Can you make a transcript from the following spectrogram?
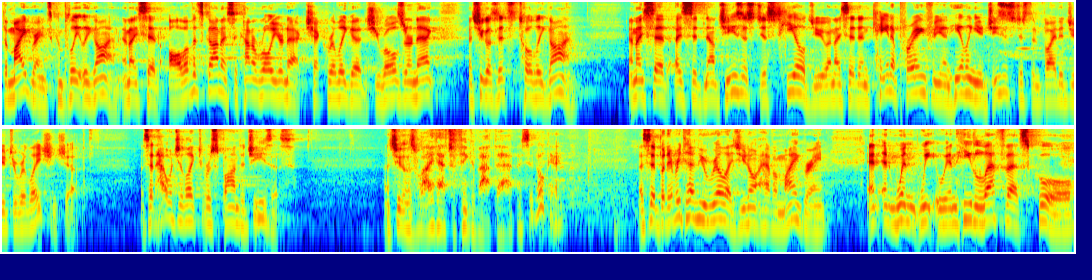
The migraine's completely gone. And I said, All of it's gone? I said, Kind of roll your neck, check really good. She rolls her neck and she goes, It's totally gone. And I said, I said, now Jesus just healed you. And I said, in Cana praying for you and healing you, Jesus just invited you to relationship. I said, how would you like to respond to Jesus? And she goes, well, I'd have to think about that. I said, okay. I said, but every time you realize you don't have a migraine, and, and when, we, when he left that school,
